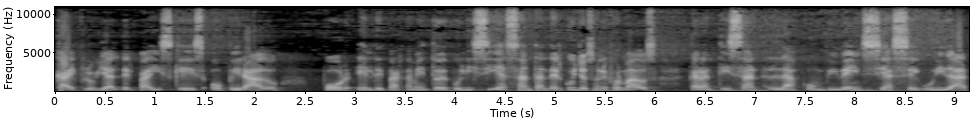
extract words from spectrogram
CAI fluvial del país que es operado por el Departamento de Policía Santander, cuyos uniformados garantizan la convivencia, seguridad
